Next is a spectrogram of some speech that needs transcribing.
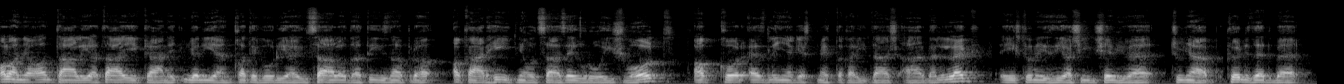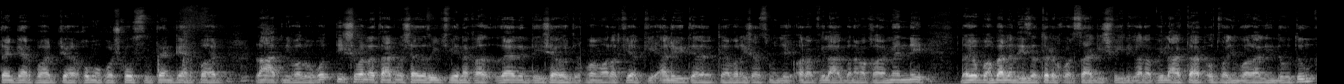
Alanya Antália tájékán egy ugyanilyen kategóriájú szálloda tíz napra akár 7-800 euró is volt, akkor ez lényeges megtakarítás árbelileg, és Tunézia sincs semmivel csúnyább környezetbe, tengerpartja, homokos, hosszú tengerpart, látnivaló ott is van, tehát most ez az ügyfélnek az eldöntése, hogy van valaki, aki előítéletekkel van, és azt mondja, hogy arab világban nem akar menni, de jobban belenéz a Törökország is félig arab világ, tehát ott vagyunk, ahol elindultunk.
